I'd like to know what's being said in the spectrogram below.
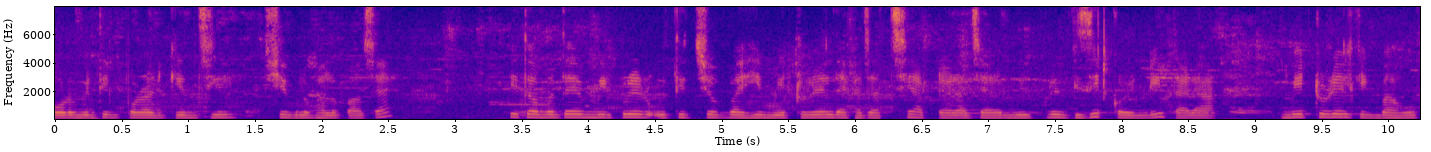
গরমের দিন পরার গেঞ্জি, সেগুলো ভালো পাওয়া যায়। কিন্তু আমাদের মিরপুরের ঐতিহ্যবাহী মেট্রো রেল দেখা যাচ্ছে। আপনারা যারা মিরপুরে ভিজিট করেননি, তারা মেট্রো রেল কিংবা হোপ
